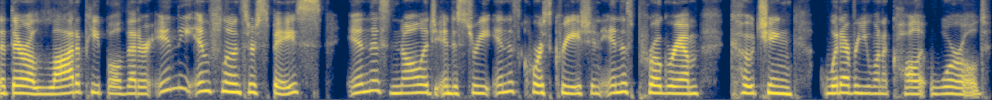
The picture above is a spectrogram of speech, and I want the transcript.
that there are a lot of people that are in the influencer space, in this knowledge industry, in this course creation, in this program coaching, whatever you want to call it, world,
